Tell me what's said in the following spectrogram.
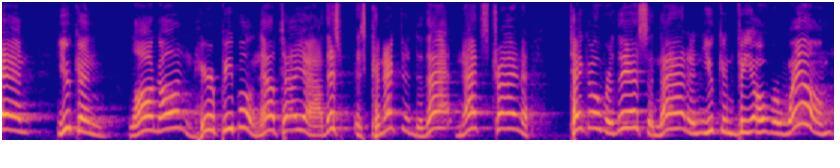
And you can log on and hear people, and they'll tell you how this is connected to that, and that's trying to take over this and that, and you can be overwhelmed.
